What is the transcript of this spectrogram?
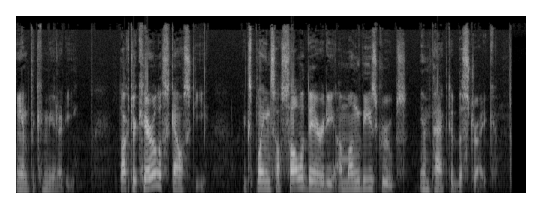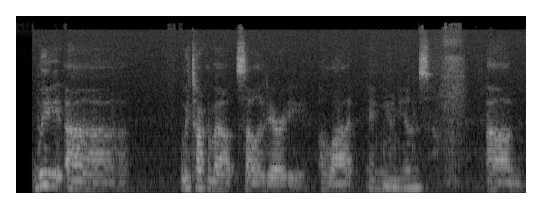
and the community. Dr. Carol Laskowski explains how solidarity among these groups impacted the strike. We uh, we talk about solidarity a lot in unions, um,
